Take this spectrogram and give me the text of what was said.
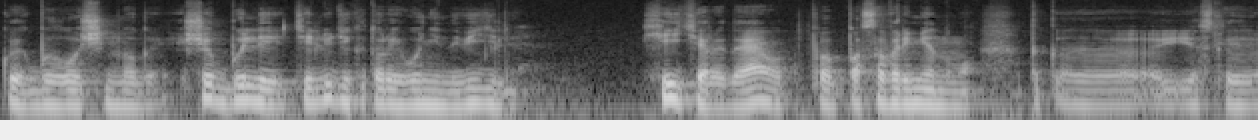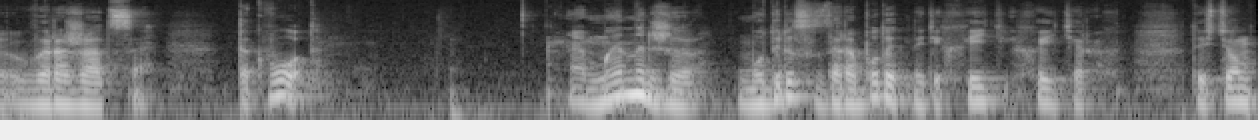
коих было очень много. Еще были те люди, которые его ненавидели. Хейтеры, да, вот по- по-современному, так, э, если выражаться. Так вот, менеджер умудрился заработать на этих хейт- хейтерах. То есть он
